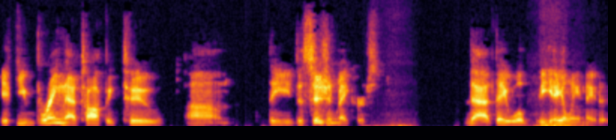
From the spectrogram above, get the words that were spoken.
if you bring that topic to um, the decision makers, that they will be alienated.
